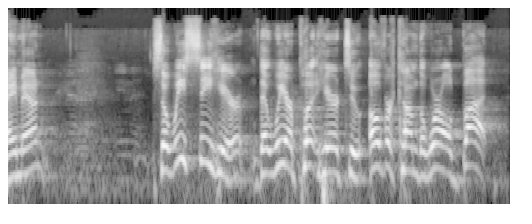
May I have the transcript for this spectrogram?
Amen? So we see here that we are put here to overcome the world, but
